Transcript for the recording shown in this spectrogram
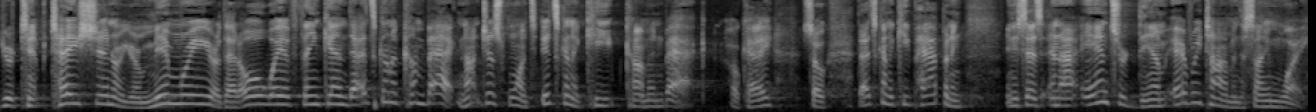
your temptation or your memory or that old way of thinking, that's going to come back, not just once, it's going to keep coming back, okay? So that's going to keep happening. And he says, And I answered them every time in the same way.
